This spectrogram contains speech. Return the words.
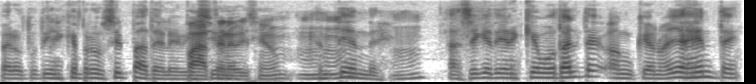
pero tú tienes que producir para televisión. Para televisión. ¿Entiendes? Así que tienes que votarte, aunque no haya gente,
